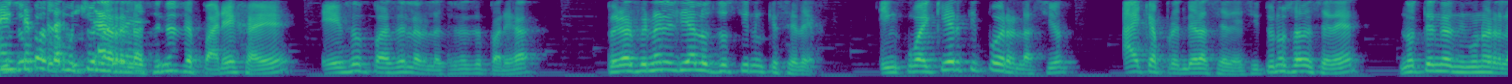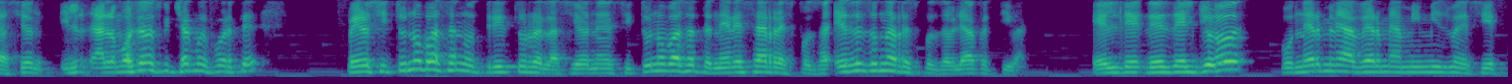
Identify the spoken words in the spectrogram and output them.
Eso pasa mucho en las relaciones de pareja, ¿eh? Eso pasa en las relaciones de pareja. Pero al final del día los dos tienen que ceder. En cualquier tipo de relación hay que aprender a ceder. Si tú no sabes ceder, no tengas ninguna relación. Y a lo mejor se va a escuchar muy fuerte, pero si tú no vas a nutrir tus relaciones, si tú no vas a tener esa responsabilidad, eso es una responsabilidad afectiva. El de, desde el yo ponerme a verme a mí mismo y decir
